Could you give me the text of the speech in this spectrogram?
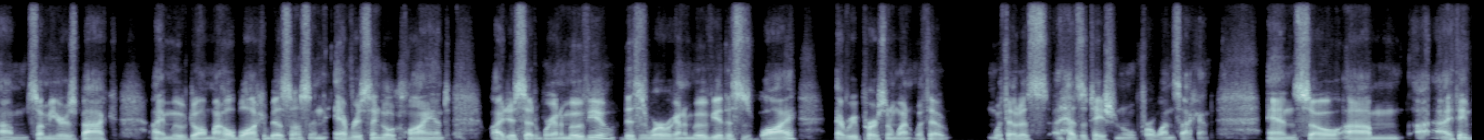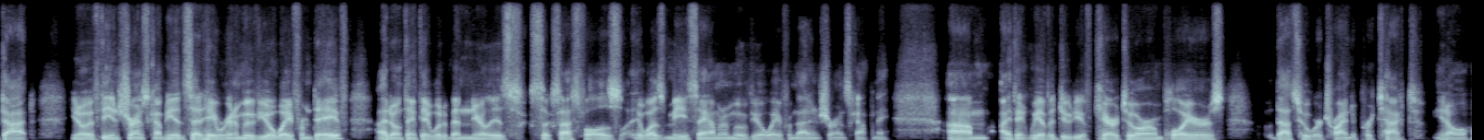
um, some years back. I moved on my whole block of business, and every single client, I just said, "We're going to move you. This is where we're going to move you. This is why." Every person went without without a hesitation for one second. And so um, I think that, you know, if the insurance company had said, hey, we're going to move you away from Dave, I don't think they would have been nearly as successful as it was me saying, I'm going to move you away from that insurance company. Um, I think we have a duty of care to our employers. That's who we're trying to protect, you know,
